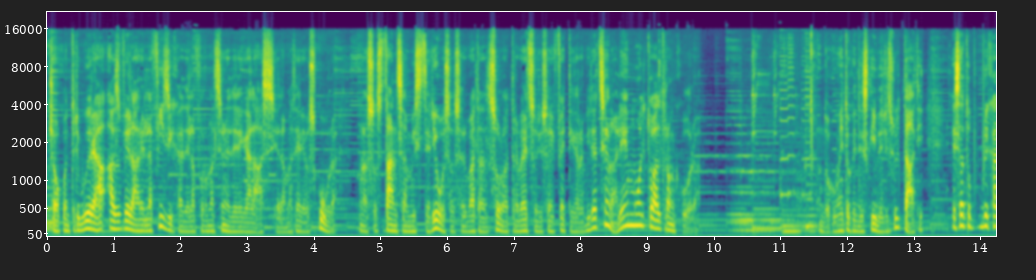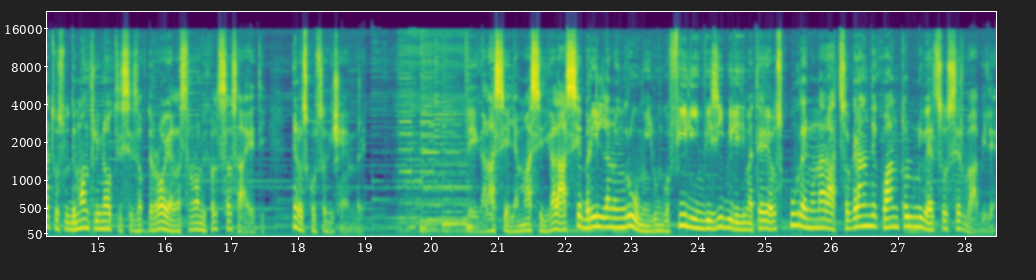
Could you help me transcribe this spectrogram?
Ciò contribuirà a svelare la fisica della formazione delle galassie, la materia oscura, una sostanza misteriosa osservata solo attraverso i suoi effetti gravitazionali e molto altro ancora. Un documento che descrive i risultati è stato pubblicato sul The Monthly Notices of the Royal Astronomical Society nello scorso dicembre. Le galassie e gli ammassi di galassie brillano in grumi lungo fili invisibili di materia oscura in un arazzo grande quanto l'universo osservabile.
